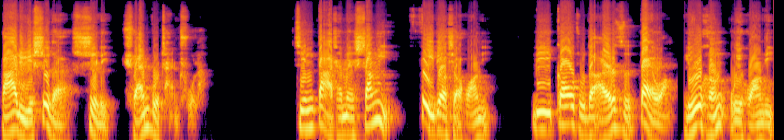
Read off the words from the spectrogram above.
把吕氏的势力全部铲除了。经大臣们商议，废掉小皇帝，立高祖的儿子代王刘恒为皇帝，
